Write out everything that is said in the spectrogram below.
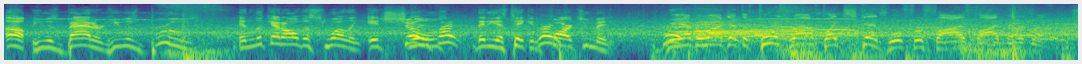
up. He was battered. He was bruised. And look at all the swelling. It shows that he has taken far too many. We have arrived at the fourth round fight scheduled for five five-minute rounds.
